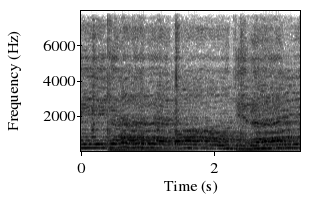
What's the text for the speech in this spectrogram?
giden o tren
